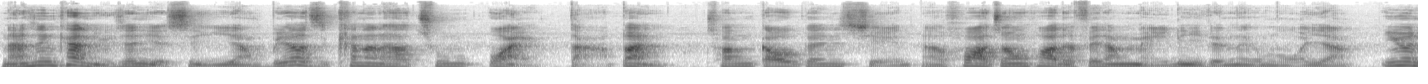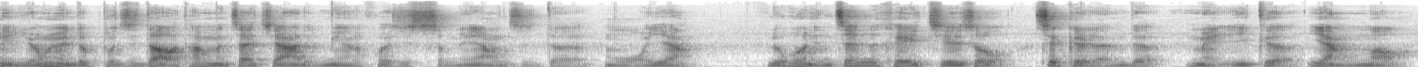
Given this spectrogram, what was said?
男生看女生也是一样，不要只看到他出外打扮、穿高跟鞋、呃化妆化的非常美丽的那个模样，因为你永远都不知道他们在家里面会是什么样子的模样。如果你真的可以接受这个人的每一个样貌，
